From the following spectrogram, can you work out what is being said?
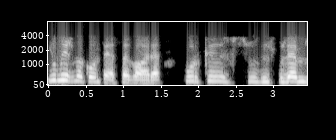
E o mesmo acontece agora, porque se nos pusermos,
